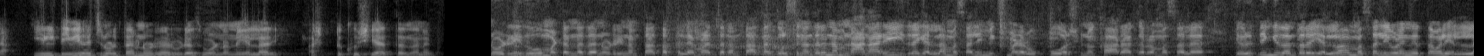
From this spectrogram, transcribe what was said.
ನಾ, ಇಲ್ಲಿ ಟಿ ವಿ ಹಚ್ಚಿ ನೋಡ್ತಾರೆ ನೋಡ್ರಿ ಅವ್ರ ವಿಡಿಯೋಸ್ ನಾನು ಎಲ್ಲಾರಿ. ಅಷ್ಟು ಖುಷಿ ಆಗ್ತದ ನನಗೆ. ನೋಡ್ರಿ ಇದು ಮಟನ್ ಅದ ನೋಡ್ರಿ ನಮ್ಮ ತಾತ ಪಲ್ಯ ಮಾಡ್ತಾರೆ. ನಮ್ಮ ತಾತ ತೋರಿಸಿನ ಅಂದ್ರೆ ನಮ್ಮ ನಾನಾ ರೀ ಇದ್ರಾಗ ಎಲ್ಲ ಮಸಾಲೆ ಮಿಕ್ಸ್ ಮಾಡ್ಯಾರ. ಉಪ್ಪು ಅರ್ಶಿನ ಖಾರ, ಗರಂ ಮಸಾಲ ಎವ್ರಿಥಿಂಗ್ ಇದಂತಾರೆ ಎಲ್ಲ ಮಸಾಲೆಗಳು ಇರ್ತಾವಲ್ಲ ಎಲ್ಲ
